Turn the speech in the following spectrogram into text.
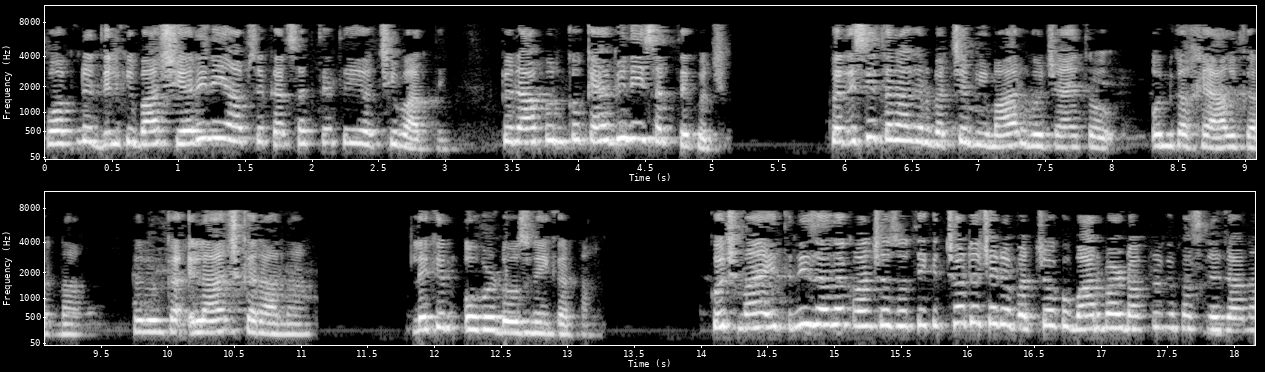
وہ اپنے دل کی بات شیئر ہی نہیں آپ سے کر سکتے، تو یہ اچھی بات نہیں۔ پھر آپ ان کو کہہ بھی نہیں سکتے کچھ۔ پھر اسی طرح اگر بچے بیمار ہو جائیں تو ان کا خیال کرنا، پھر ان کا علاج کرانا۔ لیکن اوور ڈوز نہیں کرنا۔ کچھ مائیں اتنی زیادہ کانشیس ہوتی ہے کہ چھوٹے چھوٹے بچوں کو بار بار ڈاکٹر کے پاس لے جانا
